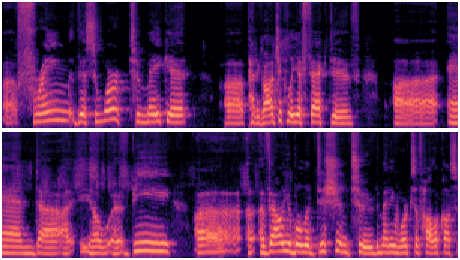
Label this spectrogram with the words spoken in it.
uh, frame this work to make it uh, pedagogically effective uh, and uh, you know uh, be a valuable addition to the many works of Holocaust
